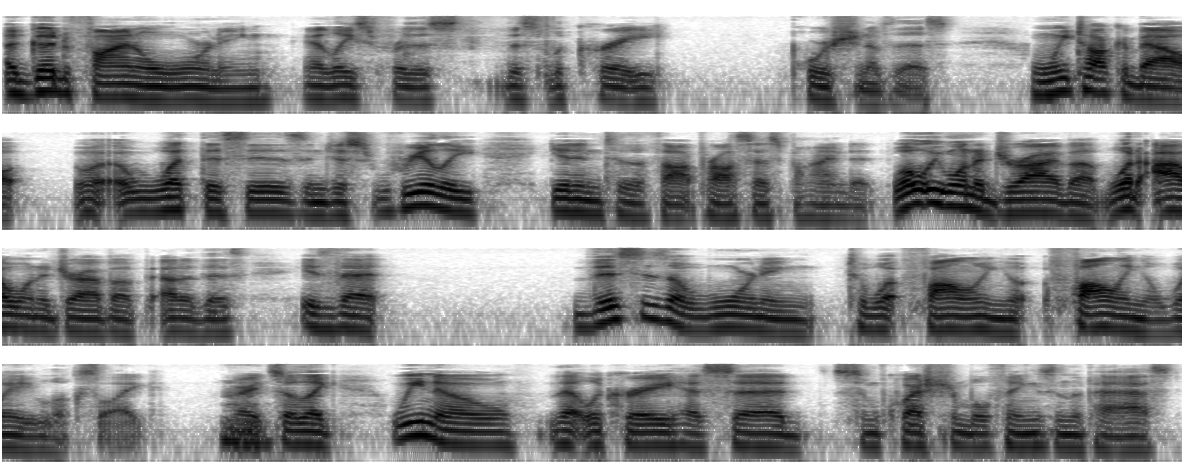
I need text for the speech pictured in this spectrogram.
a good final warning, at least for this, this Lecrae portion of this, when we talk about what this is and just really get into the thought process behind it. What we want to drive up, what I want to drive up out of this is that this is a warning to what falling, falling away looks like. Right? So like, we know that Lecrae has said some questionable things in the past.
